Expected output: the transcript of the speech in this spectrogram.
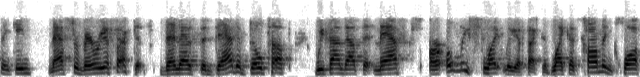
thinking masks are very effective. Then as the data built up, we found out that masks are only slightly effective, like a common cloth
